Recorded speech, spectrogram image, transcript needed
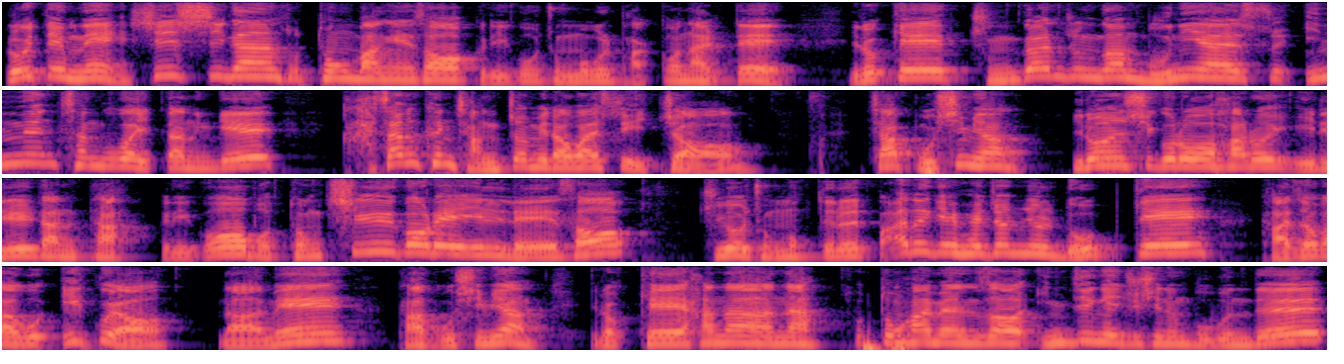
그렇기 때문에 실시간 소통방에서 그리고 종목을 받거나 할 때 이렇게 중간중간 문의할 수 있는 창구가 있다는 게 가장 큰 장점이라고 할 수 있죠. 자, 보시면 이런 식으로 하루 1일 단타 그리고 보통 7거래일 내에서 주요 종목들을 빠르게 회전율 높게 가져가고 있고요. 다음에 다 보시면 이렇게 하나하나 소통하면서 인증해 주시는 부분들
